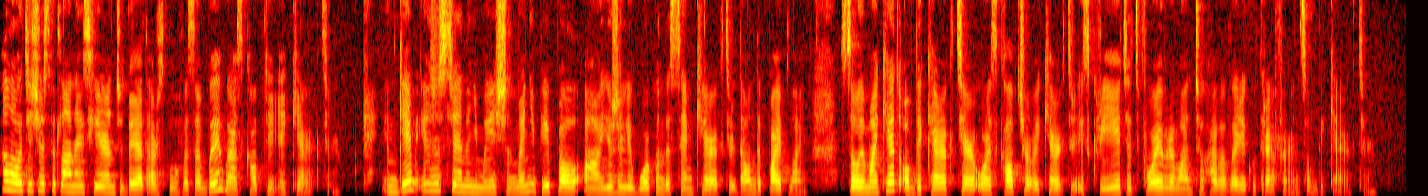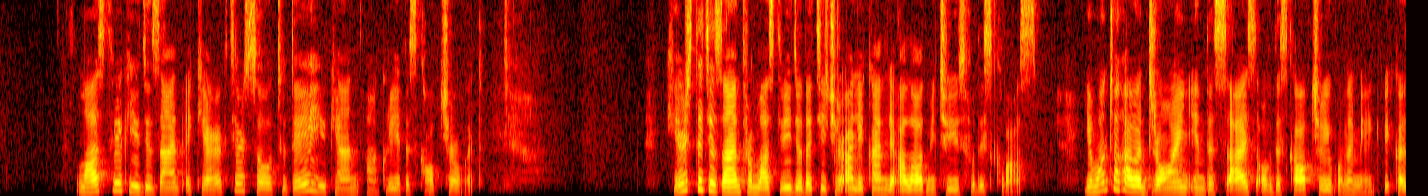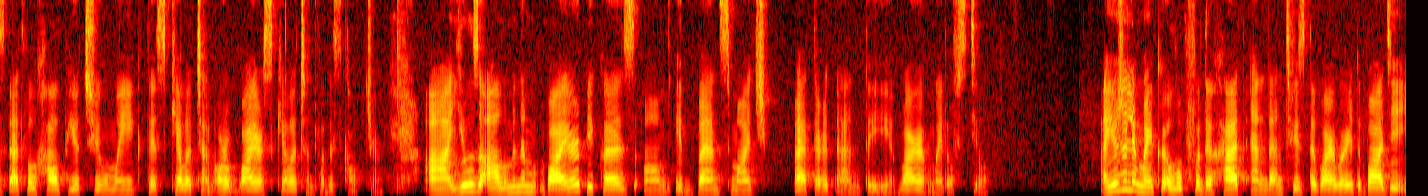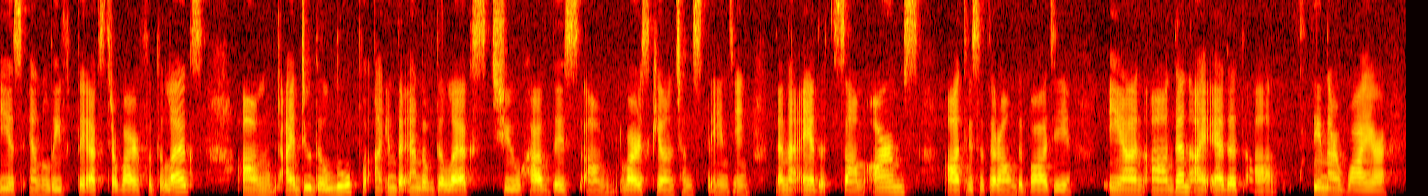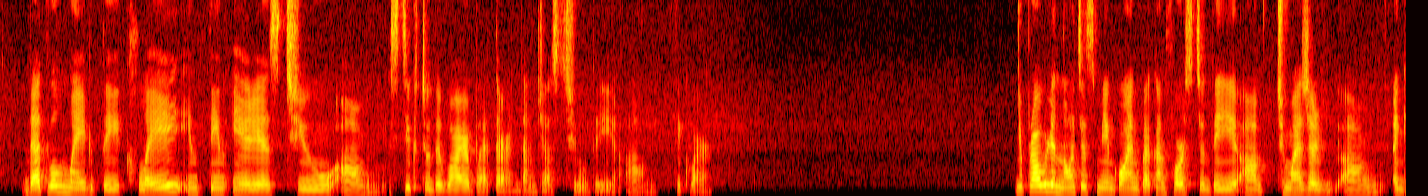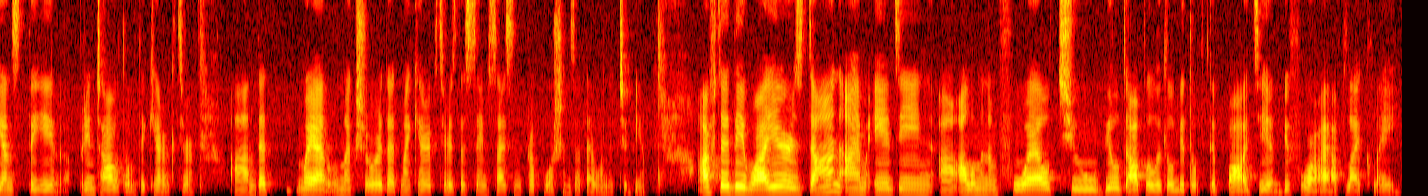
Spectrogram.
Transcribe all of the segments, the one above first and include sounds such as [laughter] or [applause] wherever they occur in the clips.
Hello, teacher Svetlana is here and today at our School of SFB we are sculpting a character. In game industry and animation, many people uh, usually work on the same character down the pipeline. So a maquette of the character or a sculpture of a character is created for everyone to have a very good reference of the character. Last week you designed a character, so today you can uh, create a sculpture of it. Here's the design from last video that teacher Ali kindly allowed me to use for this class. You want to have a drawing in the size of the sculpture you're gonna make because that will help you to make the skeleton or wire skeleton for the sculpture. Uh, use aluminum wire because um, it bends much better than the wire made of steel. I usually make a loop for the head and then twist the wire where the body is and leave the extra wire for the legs. Um, I do the loop uh, in the end of the legs to have this um, wire skeleton standing. Then I added some arms uh, twisted around the body and uh, then I added a thinner wire that will make the clay in thin areas to um, stick to the wire better than just to the um, thick wire. You probably noticed me going back and forth to the um, to measure um, against the printout of the character. Uh, that way I'll make sure that my character is the same size and proportions that I want it to be. After the wire is done, I'm adding uh, aluminum foil to build up a little bit of the body before I apply clay.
